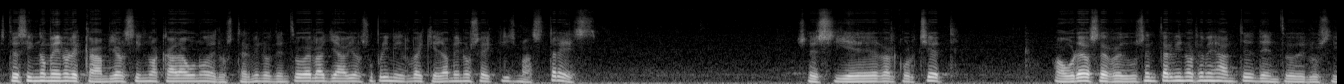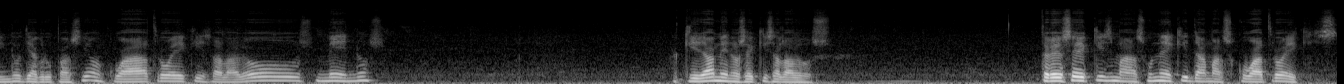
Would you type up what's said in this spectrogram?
Este signo menos le cambia el signo a cada uno de los términos dentro de la llave. Al suprimirla y queda menos x más 3 se cierra el corchete. Ahora se reducen términos semejantes dentro de los signos de agrupación. 4x a la 2 menos Aquí da menos x a la 2. 3x más 1x da más 4x.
